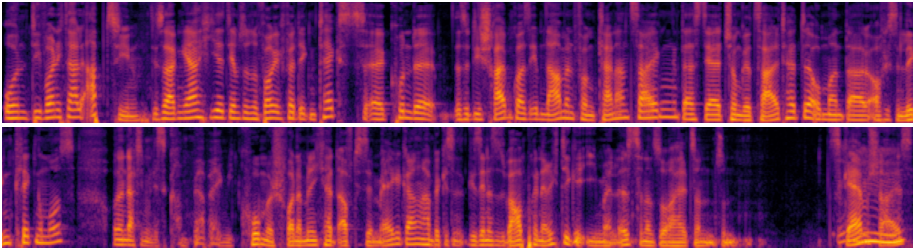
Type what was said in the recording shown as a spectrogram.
und die wollen dich da alle abziehen. Die sagen, ja, hier, die haben so einen vorgefertigten Text, äh, Kunde, also die schreiben quasi im Namen von Kleinanzeigen, dass der jetzt schon gezahlt hätte und man da auf diesen Link klicken muss. Und dann dachte ich mir, das kommt mir aber irgendwie komisch vor. Dann bin ich halt auf diese Mail gegangen, habe ges- gesehen, dass es überhaupt keine richtige E-Mail ist, sondern so halt so ein, so ein Scam-Scheiß.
